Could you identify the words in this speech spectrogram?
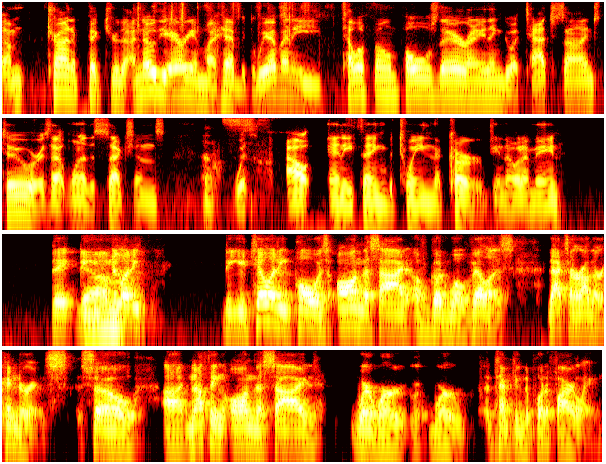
I'm trying to picture that. I know the area in my head, but do we have any telephone poles there or anything to attach signs to? Or is that one of the sections without anything between the curbs? You know what I mean? The, the Yeah, I'm- utility, the utility pole is on the side of Goodwill Villas. That's our other hindrance. So, uh, nothing on the side where we're, we're attempting to put a fire lane.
